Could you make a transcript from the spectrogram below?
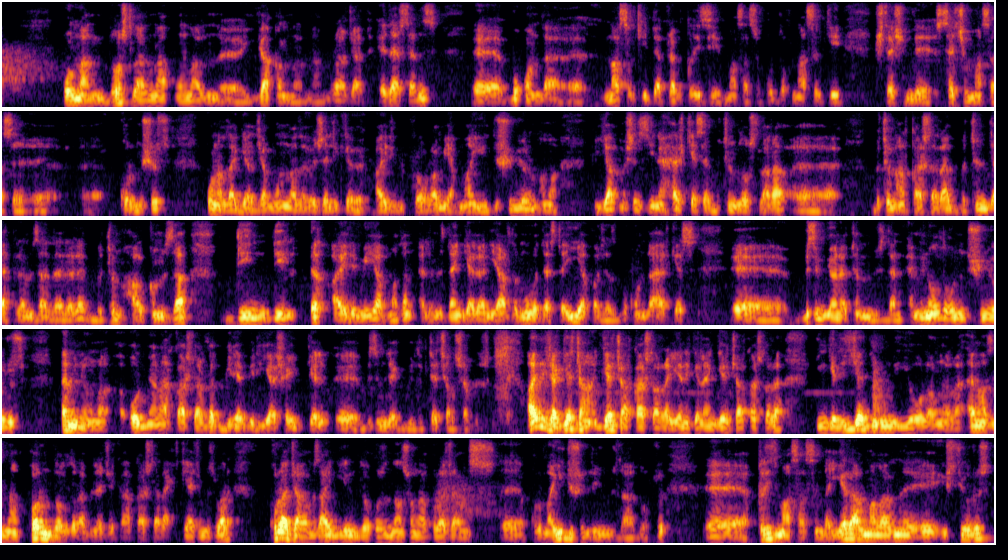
onların dostlarına, onların e, yakınlarına müracaat ederseniz e, bu konuda e, nasıl ki deprem krizi masası kurduk, nasıl ki işte şimdi seçim masası e, e, kurmuşuz. Ona da geleceğim. Onunla da özellikle ayrı bir program yapmayı düşünüyorum ama yapmışız yine herkese, bütün dostlara, e, bütün arkadaşlara, bütün depremzedelere, bütün halkımıza din, dil, ırk ayrımı yapmadan elimizden gelen yardımı ve desteği yapacağız. Bu konuda herkes e, bizim yönetimimizden emin olduğunu düşünüyoruz. Emin ona, olmayan arkadaşlar da birebir yaşayıp gelip e, bizimle birlikte çalışabilir. Ayrıca genç, genç arkadaşlara, yeni gelen genç arkadaşlara İngilizce durumu iyi olanlara en azından form doldurabilecek arkadaşlara ihtiyacımız var. Kuracağımız aynı 29'undan sonra kuracağımız e, kurmayı düşündüğümüz daha doğrusu e, kriz masasında yer almalarını e, istiyoruz.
